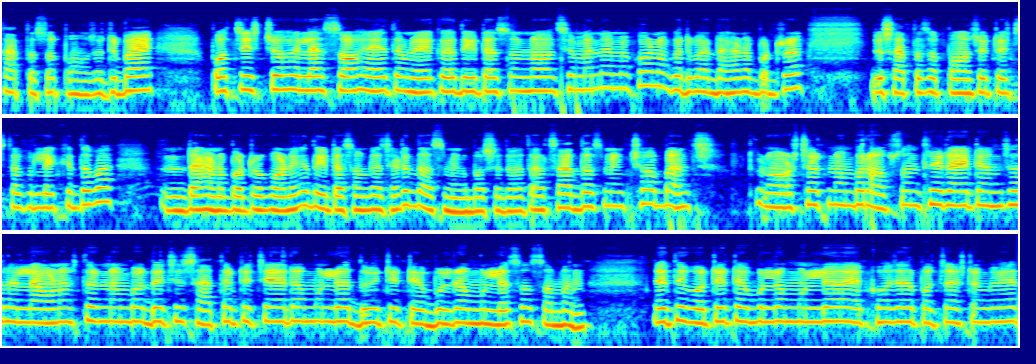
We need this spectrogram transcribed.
सतश पँसठी बाई पचिसला एक तिईा शून्य अहिले मेन डाण पटर जो सातश पँसी अच्छा लेखिदेवा डाहापट गुणिक दुईटा संख्या छाडि दसमिक बसिदि सात दसमिक छ पाँच ତେଣୁ ଅଡ଼ଷଠ number option three right answer ହେଲା ଅଣସ୍ତରୀ ନମ୍ବର ଦେଇଛି ସାତଟି ଚେୟାରର ମୂଲ୍ୟ ଦୁଇଟି ଟେବୁଲର ମୂଲ୍ୟ ସହ ସମାନ ଯଦି ଗୋଟେ ଟେବୁଲର ମୂଲ୍ୟ ଏକ ହଜାର ପଚାଶ ଟଙ୍କା ହୁଏ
